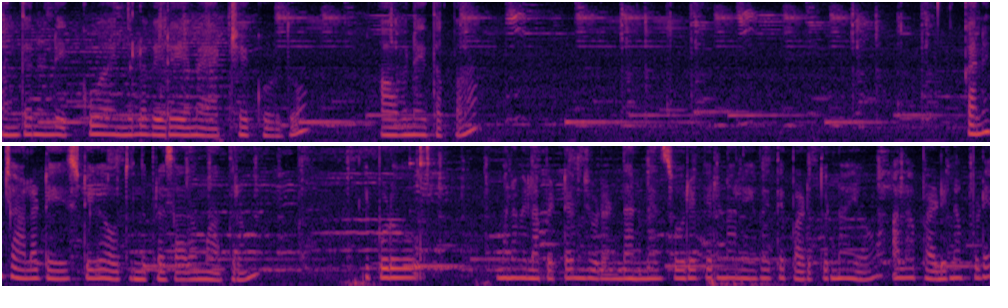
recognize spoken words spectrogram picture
అంతేనండి ఎక్కువ ఇందులో వేరే ఏమి యాడ్ చేయకూడదు. ఆవునే తప్ప. కానీ చాలా టేస్టీగా అవుతుంది ప్రసాదం మాత్రం. ఇప్పుడు మనం ఇలా పెట్టాం చూడండి దాని మీద సూర్యకిరణాలు ఏవైతే పడుతున్నాయో అలా పడినప్పుడే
